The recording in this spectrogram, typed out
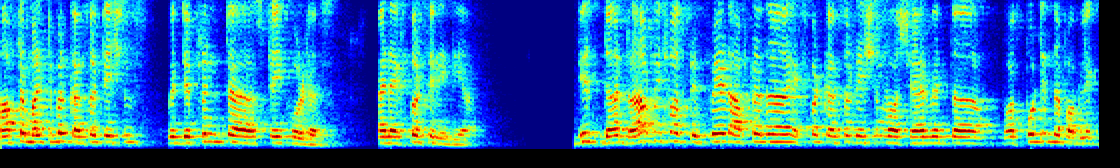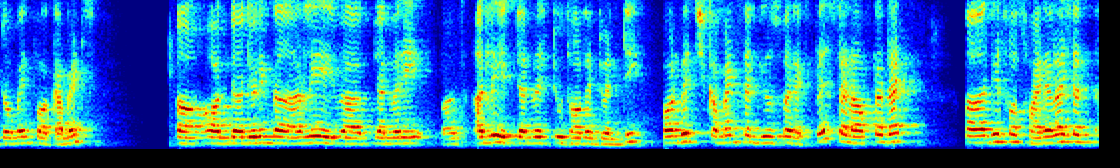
after multiple consultations with different uh, stakeholders and experts in India. This, the draft which was prepared after the expert consultation was shared with the was put in the public domain for comments uh, on during the early uh, January uh, early January 2020 on which comments and views were expressed. And after that uh, this was finalized and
